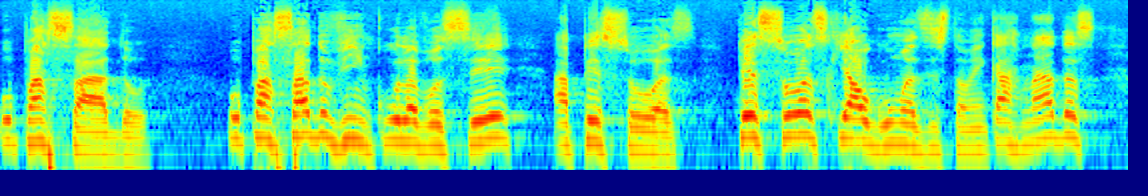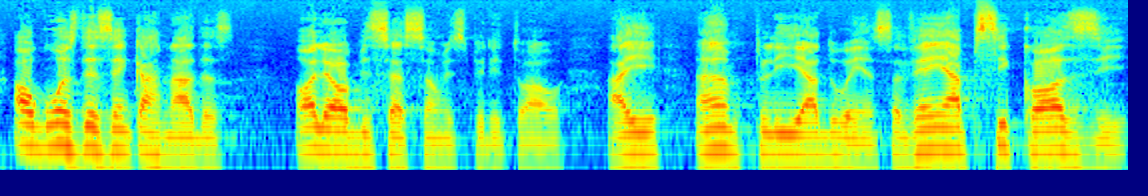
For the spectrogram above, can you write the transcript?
o passado. O passado vincula você a pessoas. Pessoas que algumas estão encarnadas, algumas desencarnadas. Olha a obsessão espiritual. Aí amplia a doença. Vem a psicose.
